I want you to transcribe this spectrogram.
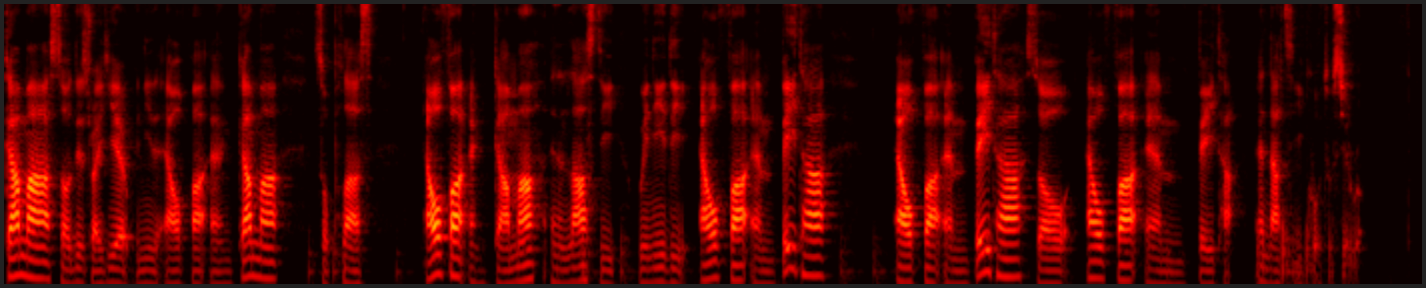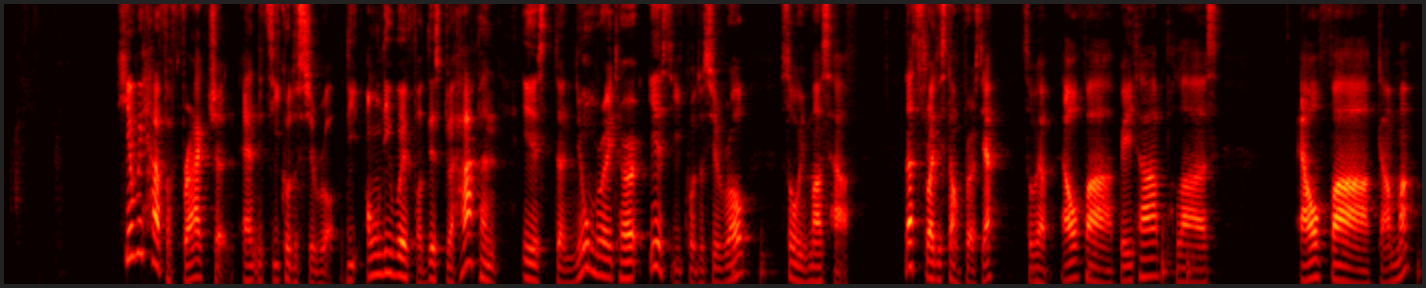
gamma. So this right here, we need alpha and gamma. So plus alpha and gamma. And lastly, we need the alpha and beta, alpha and beta. So alpha and beta, and that's equal to zero. Here we have a fraction and it's equal to zero. The only way for this to happen is the numerator is equal to zero. So we must have, let's write this down first, yeah? So we have alpha beta plus alpha gamma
